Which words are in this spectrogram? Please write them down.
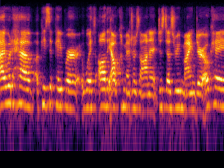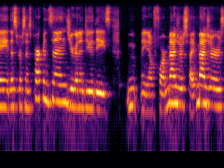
I would have a piece of paper with all the outcome measures on it, just as a reminder. Okay, this person has Parkinson's. You're going to do these, you know, four measures, five measures,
